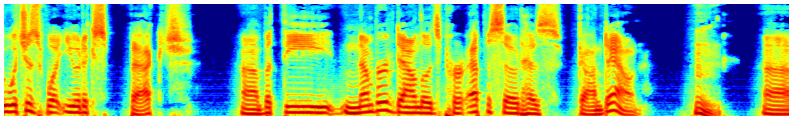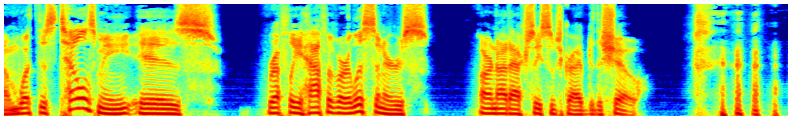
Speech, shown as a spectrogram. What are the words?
which is what you would expect. Uh, but the number of downloads per episode has gone down. Hmm. Um, what this tells me is roughly half of our listeners are not actually subscribed to the show.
